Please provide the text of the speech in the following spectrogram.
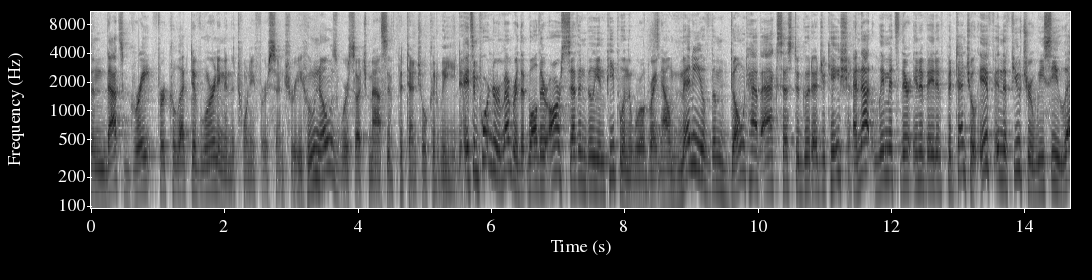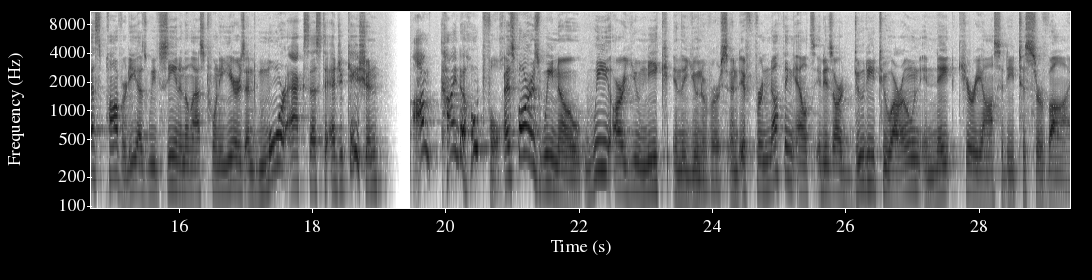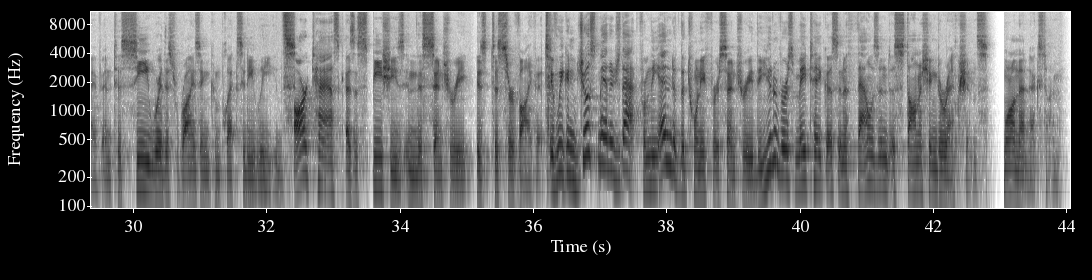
and that's great for collective learning in the 21st century. Who knows where such massive potential could lead? It's important to remember that while there are 7 billion people in the world right now, many of them don't have access to good education, and that limits their innovative potential. If in the future we see less poverty, as we've seen in the last 20 years, and more access to education, I'm kind of hopeful. As far as we know, we are unique in the universe, and if for nothing else, it is our duty to our own innate curiosity to survive and to see where this rising complexity leads. Our task as a species in this century is to survive it. If we can just manage that from the end of the 21st century, the universe may take us in a thousand astonishing directions. More on that next time.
